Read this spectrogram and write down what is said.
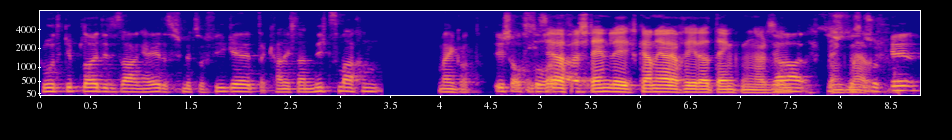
Gut, gibt Leute, die sagen, hey, das ist mir zu viel Geld, da kann ich dann nichts machen. Mein Gott, ist auch so. Ist ja verständlich, kann ja auch jeder denken. Also, ja, ich denke das ist okay.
